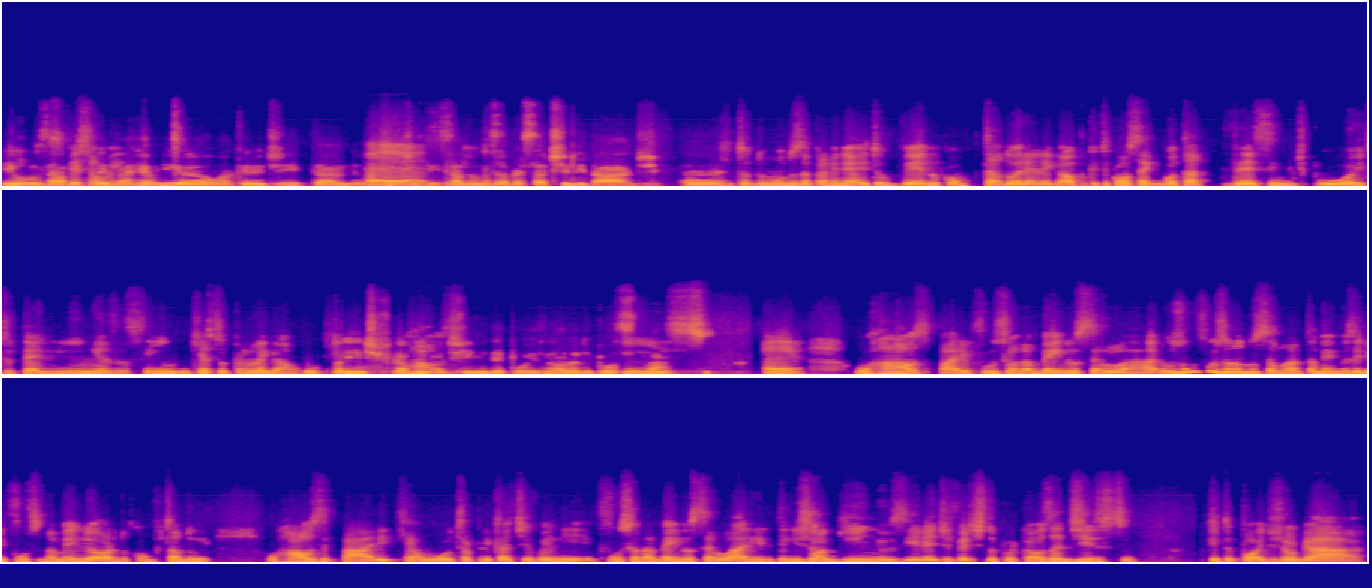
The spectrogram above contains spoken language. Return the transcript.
Eu usava isso aí especialmente pra reunião, acredita? Eu nem É, tinha pensado sim, nessa tô- versatilidade. É. que todo mundo usa para reunião. E tu vê no computador é legal porque tu consegue botar ver assim, tipo oito telinhas assim, que é super legal. O print fica O House- bonitinho depois, na hora de postar. Isso. É. O House Party funciona bem no celular. O Zoom funciona no celular também, mas ele funciona melhor no computador. O House Party, que é um outro aplicativo, ele funciona bem no celular e ele tem joguinhos, e ele é divertido por causa disso. Porque tu pode jogar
